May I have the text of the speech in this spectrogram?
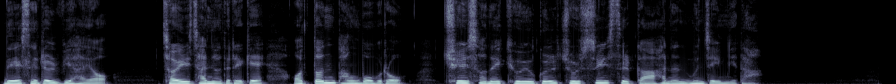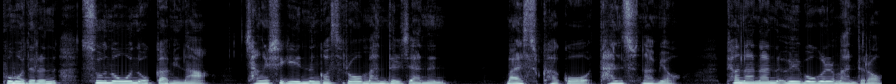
내세를 위하여 저희 자녀들에게 어떤 방법으로 최선의 교육을 줄 수 있을까 하는 문제입니다. 부모들은 수놓은 옷감이나 장식이 있는 것으로 만들지 않은 말쑥하고 단순하며 편안한 의복을 만들어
